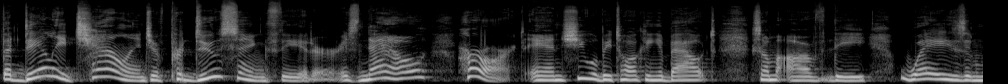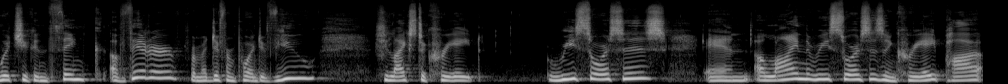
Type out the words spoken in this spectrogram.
The daily challenge of producing theater is now her art, and she will be talking about some of the ways in which you can think of theater from a different point of view. She likes to create resources and align the resources and create pa-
